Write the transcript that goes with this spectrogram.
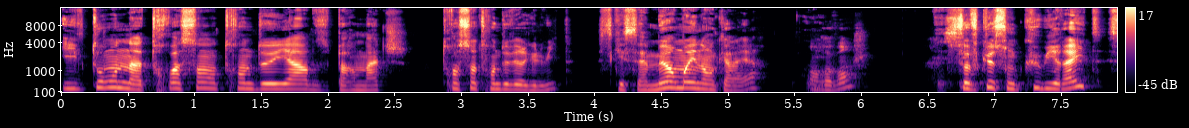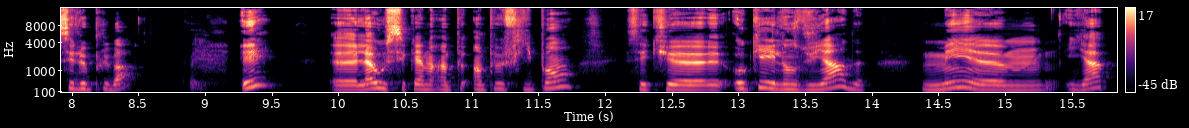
Il tourne à 332 yards par match, 332,8, ce qui est sa meilleure moyenne en carrière, en revanche. Sauf que son QB rate, c'est le plus bas. Oui. Et euh, là où c'est quand même un peu, un peu flippant, c'est que, ok, il lance du yard, mais euh, il y a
